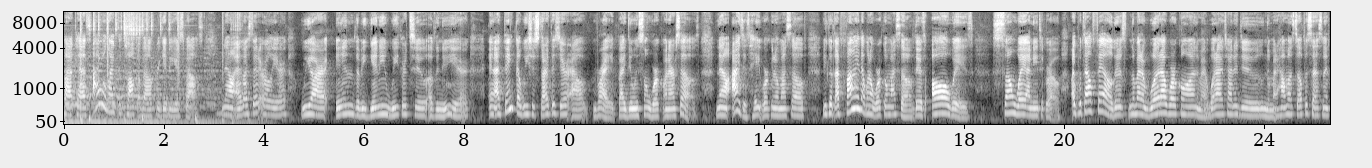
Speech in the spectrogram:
podcast, I would like to talk about forgiving your spouse. Now, as I said earlier, we are in the beginning week or two of the new year, and I think that we should start this year out right by doing some work on ourselves. Now, I just hate working on myself because I find that when I work on myself, there's always some way I need to grow. Like without fail, there's no matter what I work on, no matter what I try to do, no matter how much self assessment,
